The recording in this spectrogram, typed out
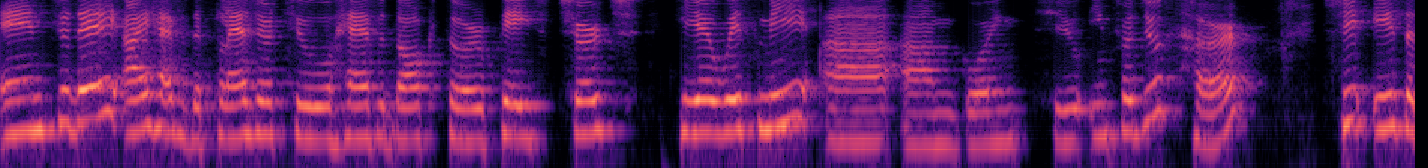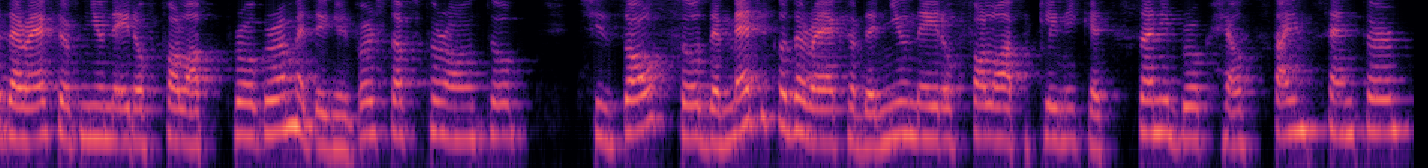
And today I have the pleasure to have Dr. Paige Church here with me. Uh, I'm going to introduce her. She is the director of neonatal follow-up program at the University of Toronto. She's also the medical director of the neonatal follow-up clinic at Sunnybrook Health Science Center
